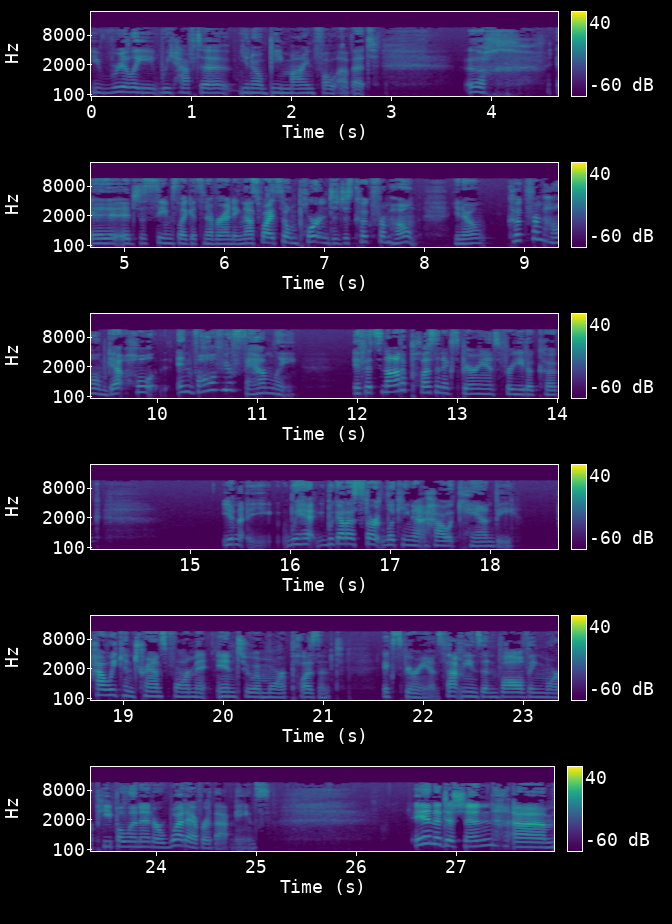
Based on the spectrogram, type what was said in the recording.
You really we have to you know be mindful of it. Ugh it, it just seems like it's never ending. That's why it's so important to just cook from home. You know, cook from home, get whole, involve your family. If it's not a pleasant experience for you to cook, you know, we ha- we got to start looking at how it can be, how we can transform it into a more pleasant experience. That means involving more people in it, or whatever that means. In addition, um,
